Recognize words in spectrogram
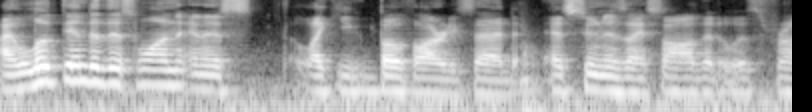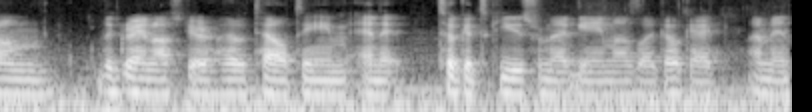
I looked into this one, and it's like you both already said. As soon as I saw that it was from the Grand Austria Hotel team, and it took its cues from that game, I was like, okay, I'm in.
